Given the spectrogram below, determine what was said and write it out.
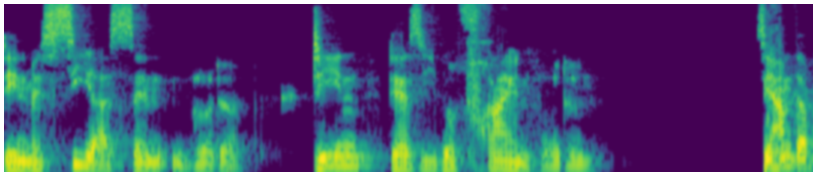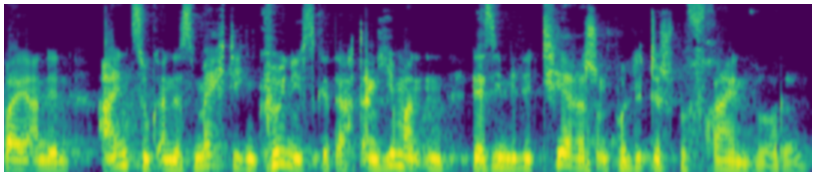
den Messias senden würde, den, der sie befreien würde. Sie haben dabei an den Einzug eines mächtigen Königs gedacht, an jemanden, der sie militärisch und politisch befreien würde.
